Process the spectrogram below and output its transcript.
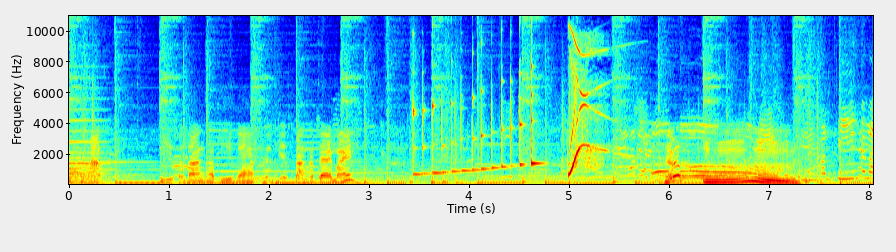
เอาครับพี่สตางค์ครับพี่สตางค์พี่สตางค์ครับได้ไหม ฮึบอืมมันปีนใช่ไหม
